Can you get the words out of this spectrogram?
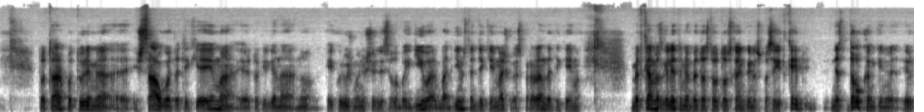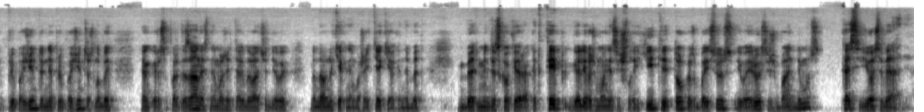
Tuo tarpu turime e, išsaugotą tikėjimą ir tokį gana, nu, kai kurių žmonių širdis labai gyva arba atgimstant tikėjimą, aišku, kas praranda tikėjimą. Bet ką mes galėtume apie tos tautos kankinius pasakyti, kaip, nes daug kankinių ir pripažintų ir nepripažintų, aš labai tenka ir su partizanais nemažai tekdavo, ačiū Dievui, bendravau ne kiek nemažai, tiek kiek, ne, bet, bet mintis kokia yra, kad kaip galėjo žmonės išlaikyti tokius baisius įvairius išbandymus, kas juos vedė.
